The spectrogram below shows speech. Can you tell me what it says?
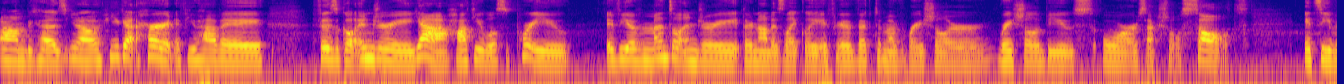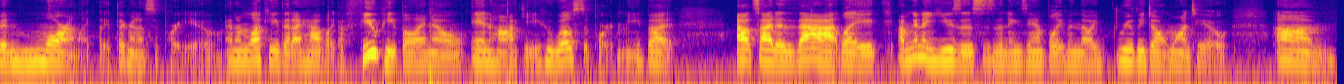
um, because you know if you get hurt if you have a physical injury yeah hockey will support you if you have a mental injury they're not as likely if you're a victim of racial or racial abuse or sexual assault it's even more unlikely they're going to support you. And I'm lucky that I have like a few people I know in hockey who will support me, but outside of that, like I'm going to use this as an example even though I really don't want to. Um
